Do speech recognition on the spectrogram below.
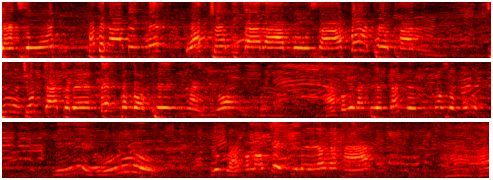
จากศูนย์พัฒนาเด็กเล็ก วัดโชติการามหมู่สามบ้านโพทัน ชื่อชุดการแสดงเต้นประกอบเพลงไงง่องอะขอเวลาเตรียมจัดเดินมีโคศกไหมลูกนี่โอ้ลูกหลานของเราเก่งอยู่แล้วนะคะอ่าอ่า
